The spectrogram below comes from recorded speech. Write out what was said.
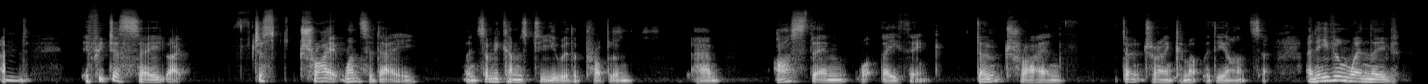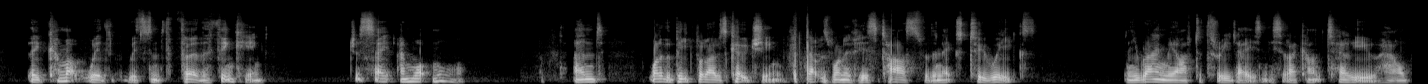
And mm. if we just say, like, just try it once a day, when somebody comes to you with a problem, um, ask them what they think. Don't try and don't try and come up with the answer. And even when they've they've come up with, with some further thinking, just say, and what more? And one of the people I was coaching, that was one of his tasks for the next two weeks. And he rang me after three days and he said, I can't tell you how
